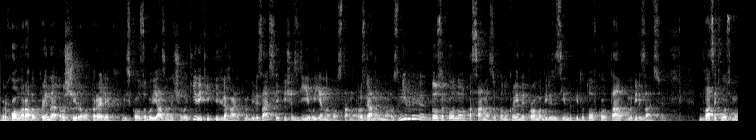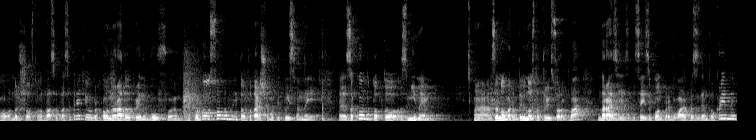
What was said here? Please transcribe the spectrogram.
Верховна Рада України розширила перелік військовозобов'язаних чоловіків, які підлягають мобілізації під час дії воєнного стану. Розглянемо зміни до закону, а саме закон України про мобілізаційну підготовку та мобілізацію. 28.06.2023 Верховною Радою України був е, проголосований та у подальшому підписаний е, закон, тобто зміни за номером 9342. Наразі цей закон перебуває у президента України,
